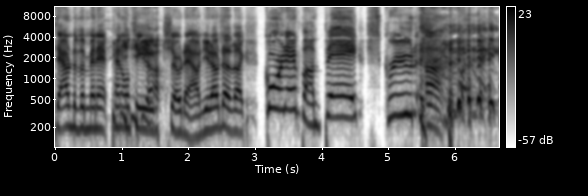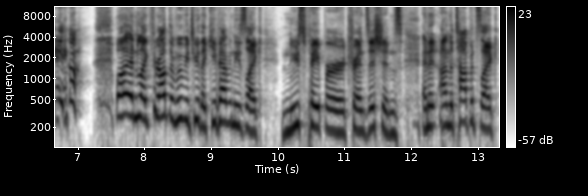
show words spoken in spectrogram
down to the minute penalty Yeah. showdown. You know, no, they're like, Gordon Bombay screwed up. Well, and like throughout the movie too, they keep having these like newspaper transitions, and it on the top it's like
